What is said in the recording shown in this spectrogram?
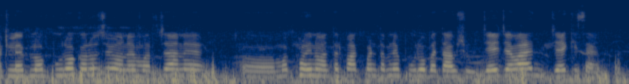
એટલે બ્લોગ પૂરો કરું છું અને મરચાં અને અ, મગફળીનો આંતરપાક પણ તમને પૂરો બતાવશું. જય જવાન જય કિસાન.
